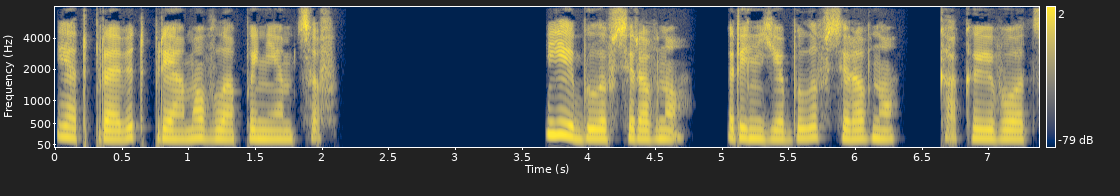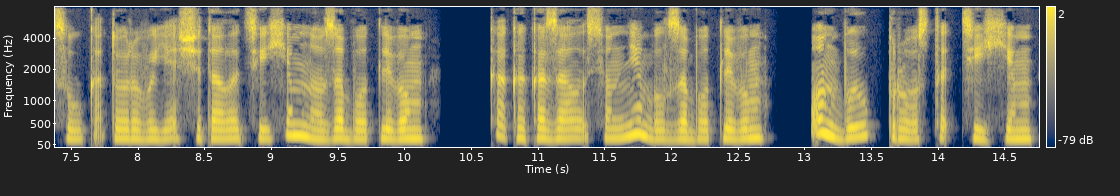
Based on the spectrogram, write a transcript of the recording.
и отправит прямо в лапы немцев. Ей было все равно. Ренье было все равно, как и его отцу, которого я считала тихим, но заботливым. Как оказалось, он не был заботливым. Он был просто тихим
